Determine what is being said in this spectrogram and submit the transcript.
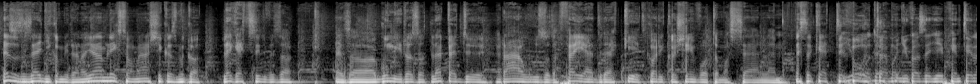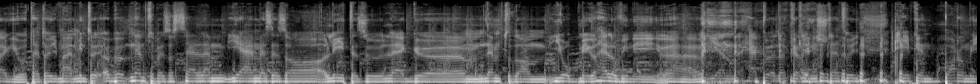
Ez az az egyik, amire nagyon emlékszem, a másik az meg a legegyszerűbb, ez a, ez a gumírozott lepedő, ráhúzod a fejedre, két karikas, én voltam a szellem. Ez a kettő Jó, volt. de mondjuk az egyébként tényleg jó, tehát hogy már, mint, nem tudom, ez a szellem jelmez, ez a létező leg, nem tudom, jobb, még a Halloween ilyen happy is, tehát hogy egyébként baromi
